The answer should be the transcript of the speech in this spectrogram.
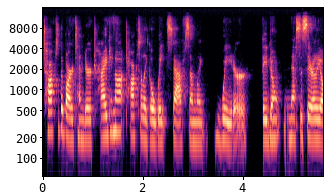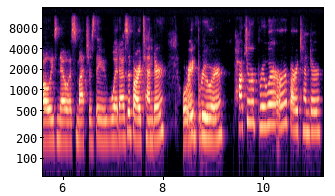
talk to the bartender, try to not talk to like a wait staff, some like waiter. They don't necessarily always know as much as they would as a bartender or a brewer. Talk to a brewer or a bartender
